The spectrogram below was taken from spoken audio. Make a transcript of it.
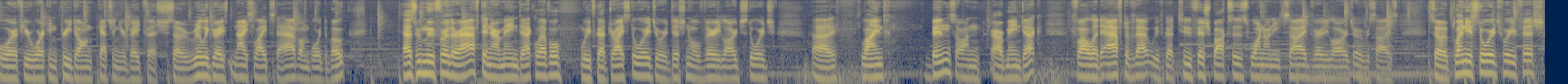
or if you're working pre-dawn catching your bait fish. So really great, nice lights to have on board the boat. As we move further aft in our main deck level, we've got dry storage or additional very large storage uh, lined bins on our main deck. Followed aft of that, we've got two fish boxes, one on each side, very large, oversized. So plenty of storage for your fish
